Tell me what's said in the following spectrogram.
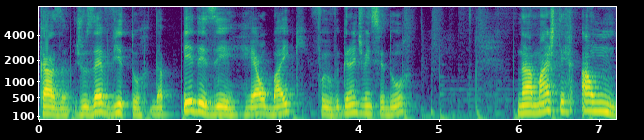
casa José Vitor, da PDZ Real Bike, foi o grande vencedor. Na Master A1,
